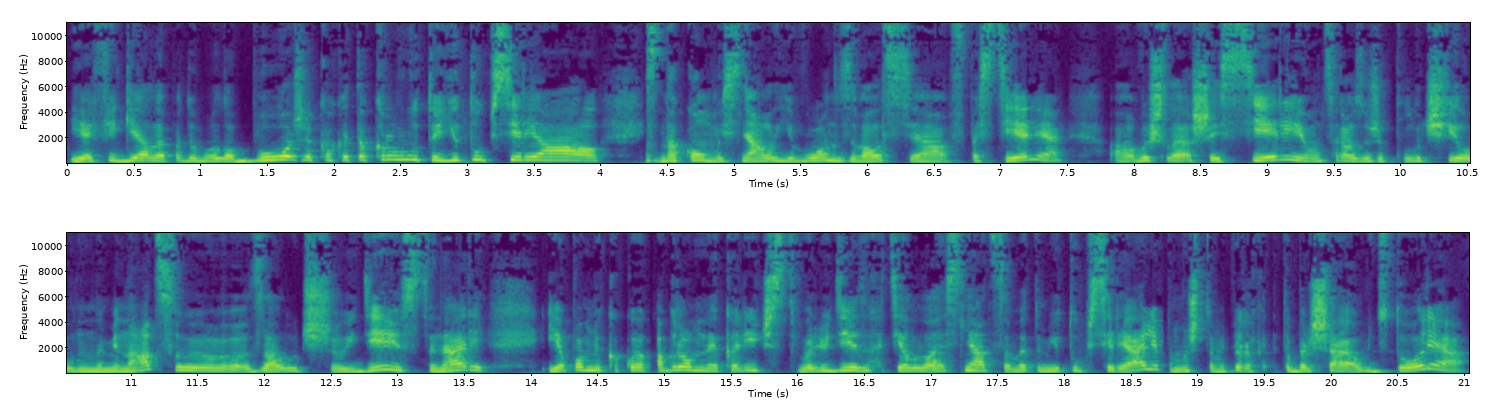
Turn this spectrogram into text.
И офигела, я подумала, боже, как это круто, YouTube сериал. Знакомый снял его, назывался «В постели». А, вышло шесть серий, он сразу же получил номинацию за лучшую идею, сценарий. И я помню, какое огромное количество людей захотело сняться в этом YouTube сериале, потому что, во-первых, это большая аудитория,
